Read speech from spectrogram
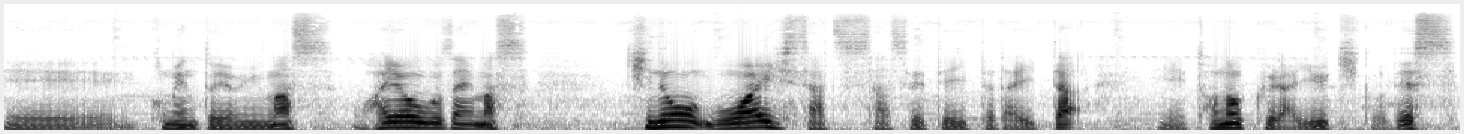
えー、コメント読みます。おはようございます。昨日ご挨拶させていただいた、えー、殿倉ゆきこです。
